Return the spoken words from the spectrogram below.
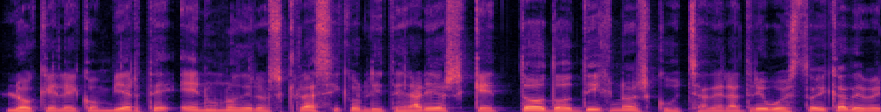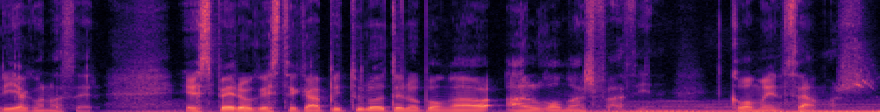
lo que le convierte en uno de los clásicos literarios que todo digno escucha de la tribu estoica debería conocer. Espero que este capítulo te lo ponga algo más fácil. Comenzamos.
